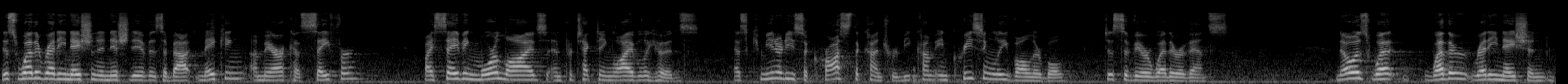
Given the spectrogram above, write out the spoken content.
This Weather Ready Nation initiative is about making America safer by saving more lives and protecting livelihoods as communities across the country become increasingly vulnerable to severe weather events. NOAA's Weather Ready Nation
